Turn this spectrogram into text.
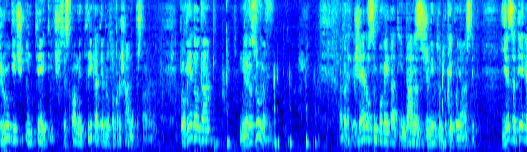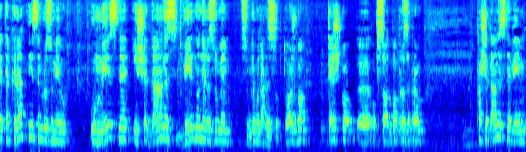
drugič in tretjič, se spomnim, trikrat je bilo to vprašanje postavljeno, povedal, da ne razumem. Ampak želel sem povedati in danes želim to tukaj pojasniti. Jaz zadeve takrat nisem razumel, umestne in še danes vedno ne razumem, sem dobil danes obtožbo, težko eh, obsodbo pravzaprav, pa še danes ne vem,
